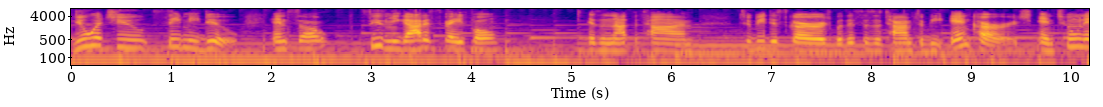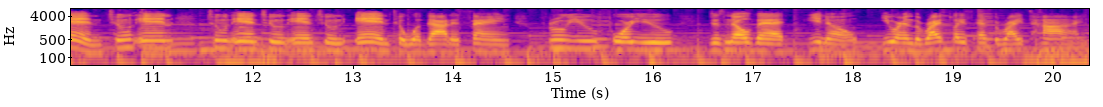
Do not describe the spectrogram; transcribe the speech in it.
Do what you see me do. And so, excuse me, God is faithful. Is not the time to be discouraged, but this is a time to be encouraged and tune in, tune in, tune in, tune in, tune in to what God is saying through you, for you. Just know that, you know, you are in the right place at the right time.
